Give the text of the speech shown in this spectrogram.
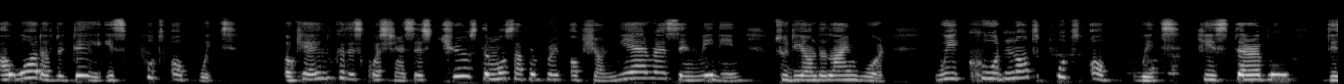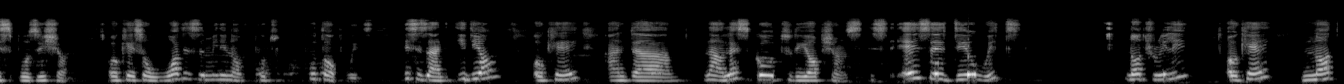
our word of the day is put up with. Okay, look at this question. It says choose the most appropriate option nearest in meaning to the underlying word. We could not put up with his terrible disposition. Okay, so what is the meaning of put put up with? This is an idiom, okay? And uh, now let's go to the options. A says deal with, not really, okay? Not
